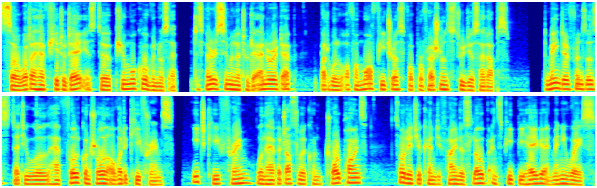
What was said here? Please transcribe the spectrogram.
So what I have here today is the PureMoCo Windows app. It is very similar to the Android app, but will offer more features for professional studio setups. The main difference is that you will have full control over the keyframes. Each keyframe will have adjustable control points so that you can define the slope and speed behavior in many ways.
